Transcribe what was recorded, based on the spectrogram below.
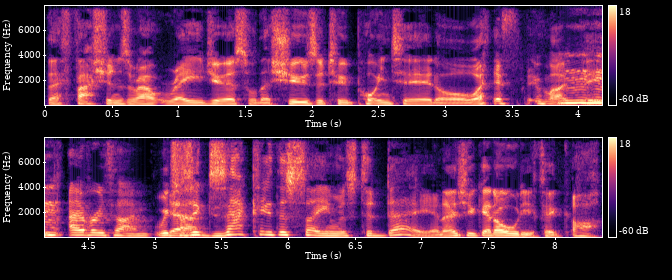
their fashions are outrageous, or their shoes are too pointed, or whatever it might be. Mm-hmm, every time, Which Yeah. is exactly the same as today. And as you get older, you think, oh,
